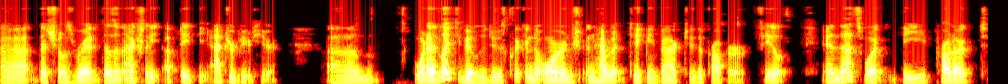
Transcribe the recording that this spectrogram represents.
uh, that shows red. It doesn't actually update the attribute here. Um, what I'd like to be able to do is click into orange and have it take me back to the proper field. And that's what the product,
